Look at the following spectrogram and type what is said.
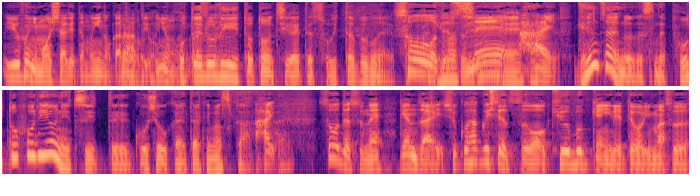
いうふうに申し上げてもいいのかなというふうに思います。ホテルリートとの違いってそういった部分はやっぱりありますよね。そうですね。はい。現在のですね、ポートフォリオについてご紹介いただけますか？はい。はい、そうですね。現在、宿泊施設を9物件入れております。はい。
